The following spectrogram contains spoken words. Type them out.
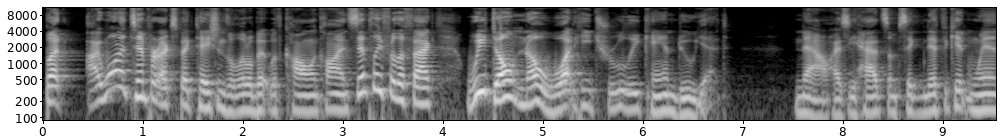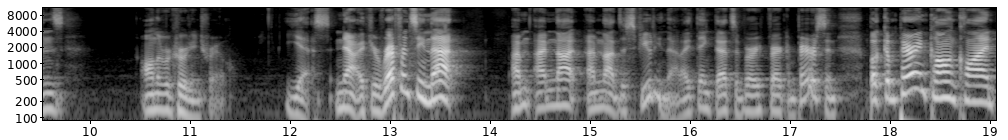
But I want to temper expectations a little bit with Colin Klein simply for the fact we don't know what he truly can do yet. Now, has he had some significant wins on the recruiting trail? Yes. Now, if you're referencing that, I'm, I'm not I'm not disputing that. I think that's a very fair comparison. But comparing Colin Klein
